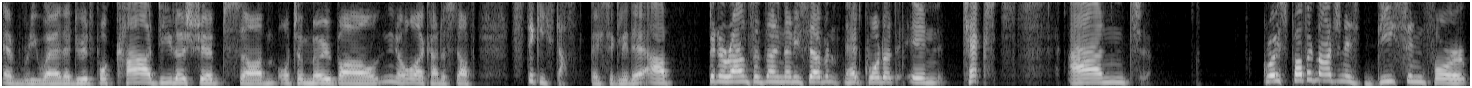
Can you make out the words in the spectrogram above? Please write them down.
everywhere. They do it for car dealerships, um, automobile, you know, all that kind of stuff. Sticky stuff, basically. They have been around since 1997, headquartered in Texas. And gross profit margin is decent for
